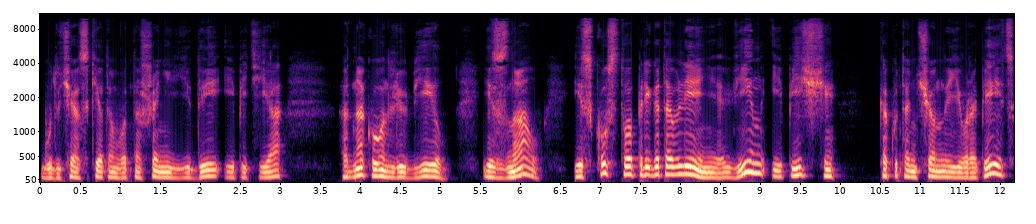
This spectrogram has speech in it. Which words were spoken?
будучи аскетом в отношении еды и питья, однако он любил и знал искусство приготовления вин и пищи, как утонченный европеец,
